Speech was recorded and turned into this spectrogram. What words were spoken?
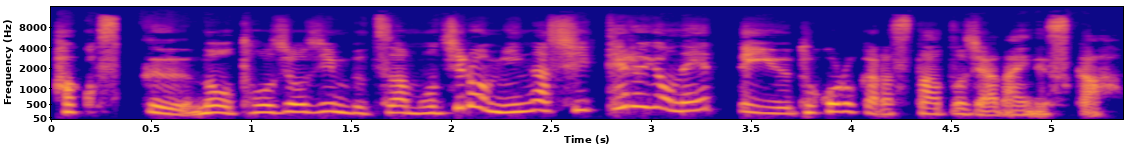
箱作の登場人物はもちろんみんな知ってるよねっていうところからスタートじゃないですか。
